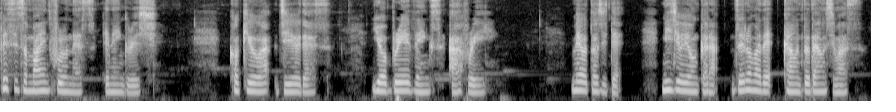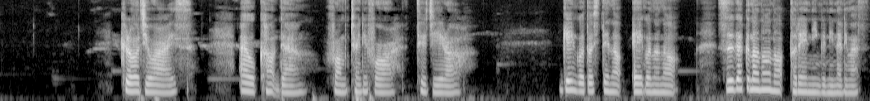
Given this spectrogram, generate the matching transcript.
This is a mindfulness in English. 呼吸は自由です。Your breathings are free. 目を閉じて24から0までカウントダウンします。Close your eyes. I will count down from 24 to 0. 言語としての英語の脳。数学の脳のトレーニングになります。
